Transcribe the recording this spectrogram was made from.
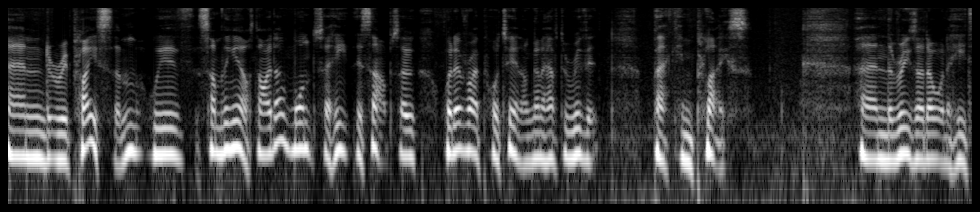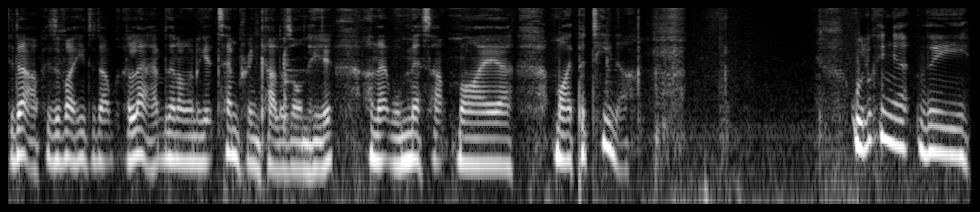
and replace them with something else. Now I don't want to heat this up, so whatever I put in, I'm going to have to rivet back in place. And the reason I don't want to heat it up is if I heat it up with a lamp, then I'm going to get tempering colours on here, and that will mess up my uh, my patina. We're looking at the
